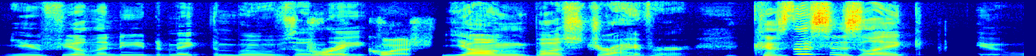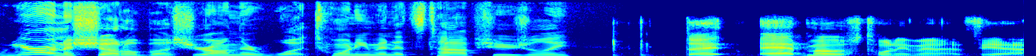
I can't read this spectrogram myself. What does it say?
you feel the need to make the moves on great the question. young bus driver? Because this is like you're on a shuttle bus. You're on there what twenty minutes tops usually. At, at most 20 minutes, yeah.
